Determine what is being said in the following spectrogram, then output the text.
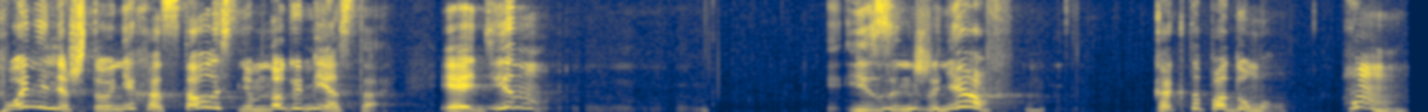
поняли, что у них осталось немного места. И один из инженеров как-то подумал, хм,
